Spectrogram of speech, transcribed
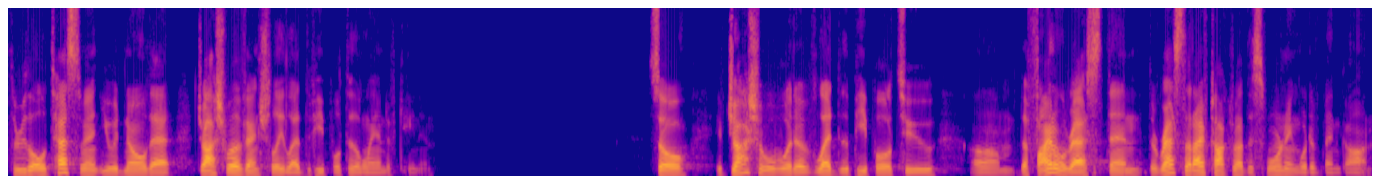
through the Old Testament, you would know that Joshua eventually led the people to the land of Canaan. So if Joshua would have led the people to um, the final rest, then the rest that I've talked about this morning would have been gone.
